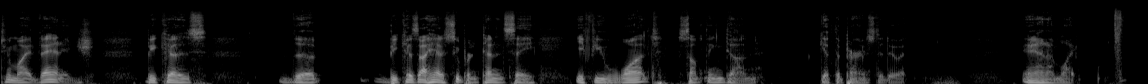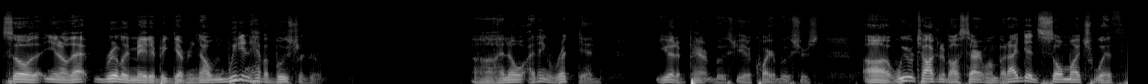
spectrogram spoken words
to my advantage because the because I had a superintendent say, if you want something done, get the parents to do it. And I'm like, so you know that really made a big difference. Now we didn't have a booster group. Uh, I know. I think Rick did. You had a parent booster. You had a choir boosters. Uh, we were talking about starting one, but I did so much with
